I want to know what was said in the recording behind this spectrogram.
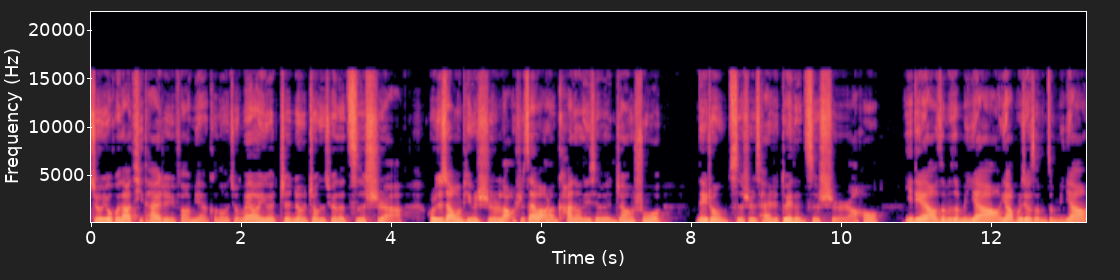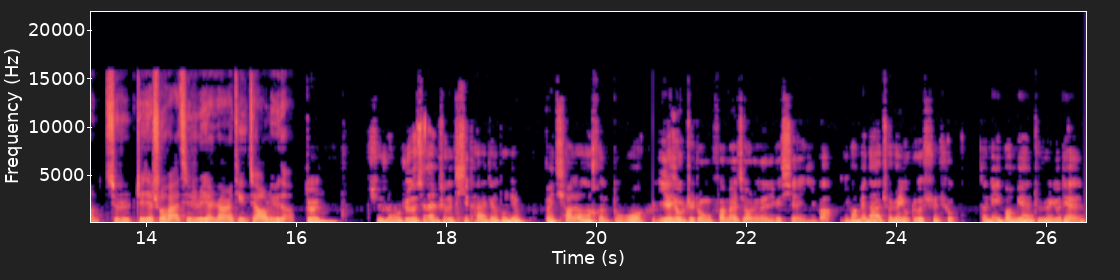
就又回到体态这一方面，可能就没有一个真正正确的姿势啊，或者就像我们平时老是在网上看到那些文章说哪种姿势才是对的姿势，然后。一定要怎么怎么样，要不就怎么怎么样，就是这些说法其实也让人挺焦虑的。对，其实我觉得现在这个体态这个东西被强调的很多，也有这种贩卖焦虑的一个嫌疑吧。一方面大家确实有这个需求，但另一方面就是有点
